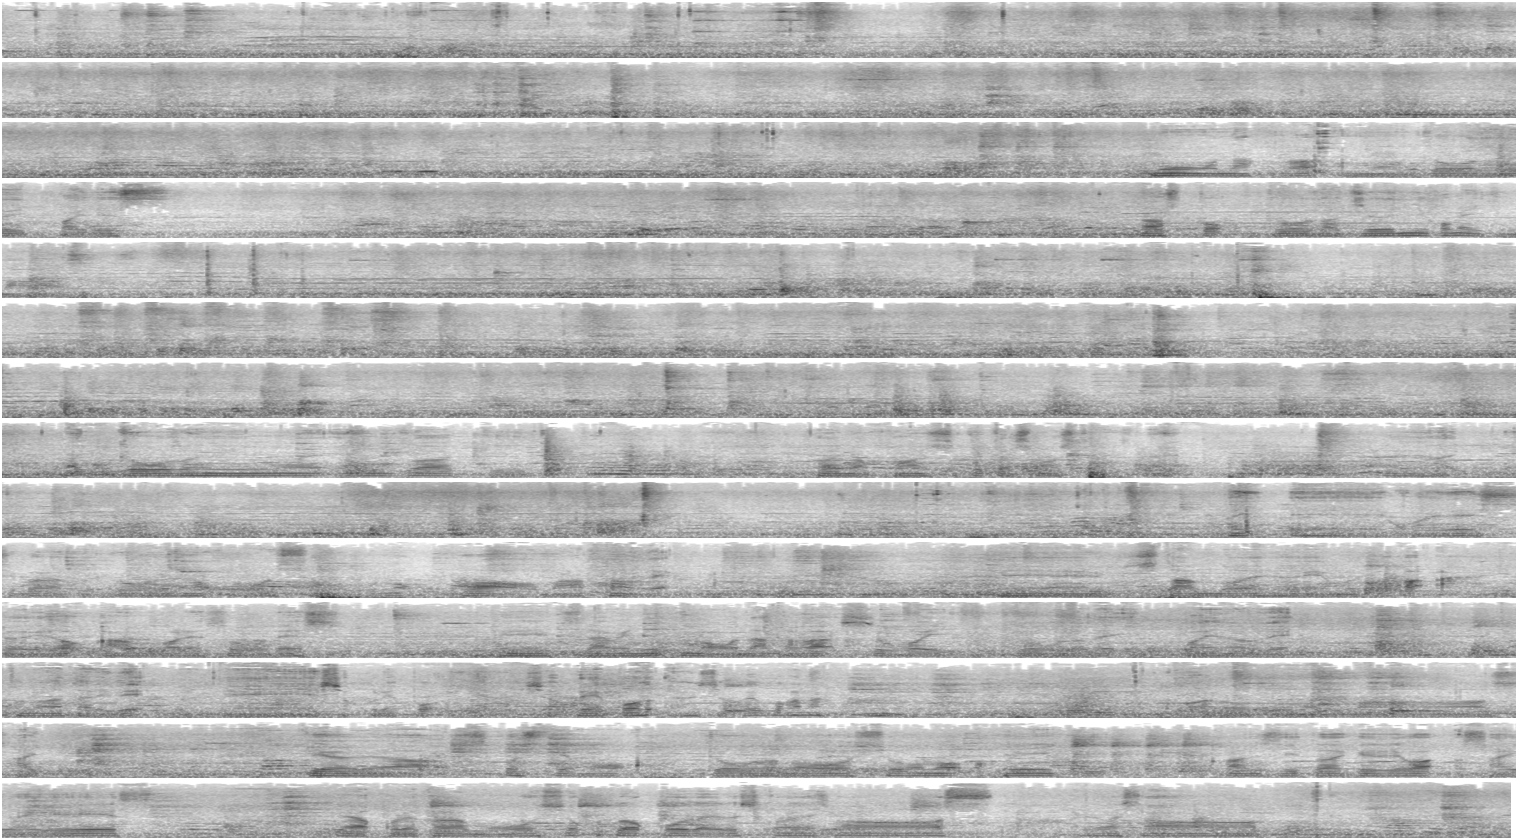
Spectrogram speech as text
12個目いきます、餃子にもエンザーキーと、ただいま完食いたしましたでね。はい。はい、えー、これでしばらく餃子の王将のパワーをもらったので、えー、スタンド FM とかいろいろ頑張れそうです。えーちなみに今お腹がすごい餃子でいっぱいなのでこの辺りで、えー食レポ食レポ食レポかな、うん、ろうと思います。はい。ではでは少しでも餃子の王将の雰囲気感じていただければ幸いです。ではこれからも王将言葉講座よろしくお願いします。ありがとうございました。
